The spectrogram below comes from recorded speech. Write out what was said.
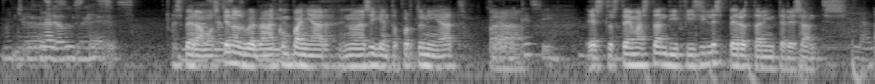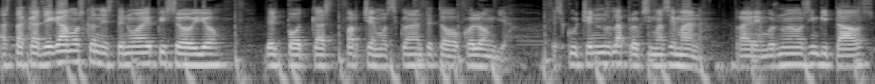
Muchas Gracias, gracias, a ustedes. Esperamos Gracias, que nos vuelvan a acompañar en una siguiente oportunidad para Claro sí. estos temas tan difíciles pero tan interesantes. Claro. Hasta acá llegamos con este nuevo episodio del podcast Parchemos con Ante Todo Colombia. Escúchenos la próxima semana. Traeremos nuevos invitados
